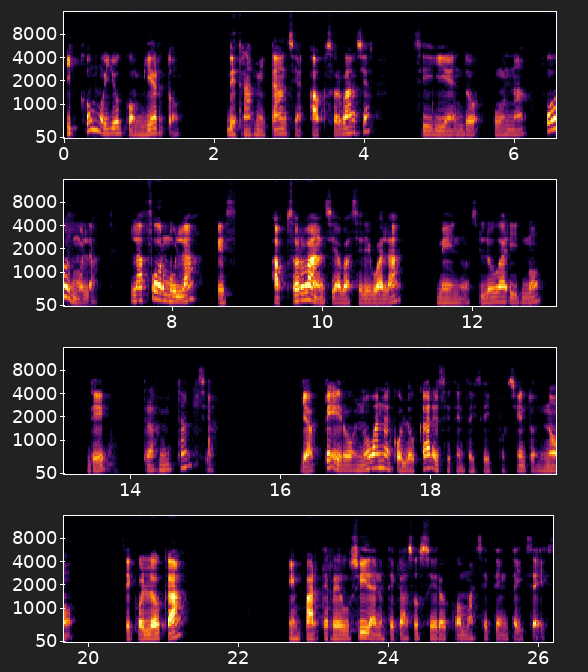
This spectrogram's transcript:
¿Y cómo yo convierto de transmitancia a absorbancia? Siguiendo una fórmula. La fórmula es absorbancia va a ser igual a menos logaritmo de transmitancia. ¿Ya? Pero no van a colocar el 76%, no. Se coloca en parte reducida, en este caso 0,76.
